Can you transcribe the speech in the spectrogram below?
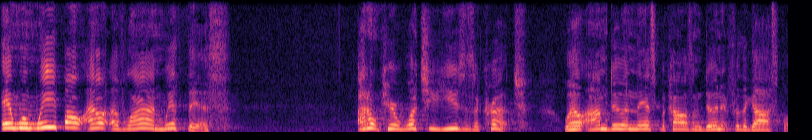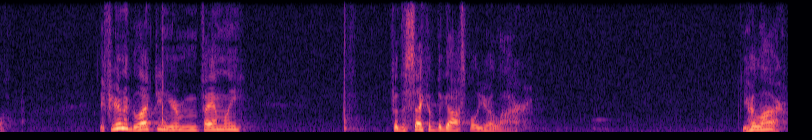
And when we fall out of line with this, I don't care what you use as a crutch. Well, I'm doing this because I'm doing it for the gospel. If you're neglecting your family for the sake of the gospel, you're a liar. You're a liar.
